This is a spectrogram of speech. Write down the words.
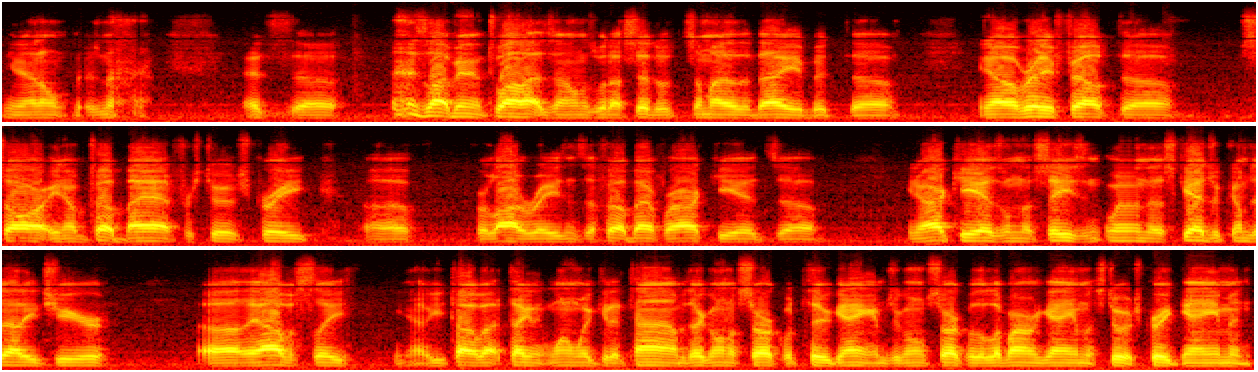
you know i don't there's not it's uh it's like being in twilight zone is what i said to somebody the other day but uh, you know i really felt uh, sorry you know felt bad for stewart's creek uh, for a lot of reasons i felt bad for our kids uh, you know our kids when the season when the schedule comes out each year uh, they obviously, you know, you talk about taking it one week at a time, they're going to circle two games. They're going to circle the La Vergne game, the Stewart's Creek game, and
